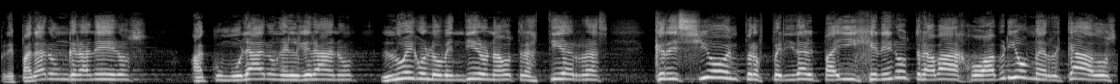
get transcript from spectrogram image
Prepararon graneros, acumularon el grano, luego lo vendieron a otras tierras, creció en prosperidad el país, generó trabajo, abrió mercados,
